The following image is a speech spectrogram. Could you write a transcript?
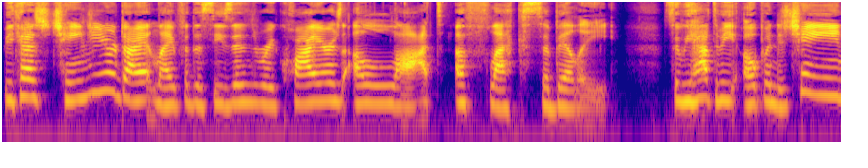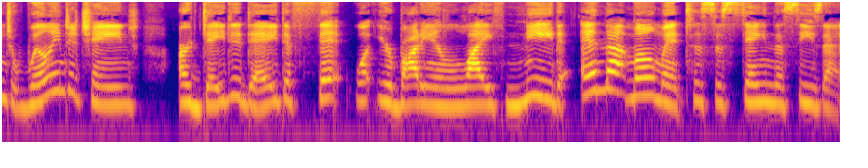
because changing your diet and life for the seasons requires a lot of flexibility. So we have to be open to change, willing to change our day to day to fit what your body and life need in that moment to sustain the season,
